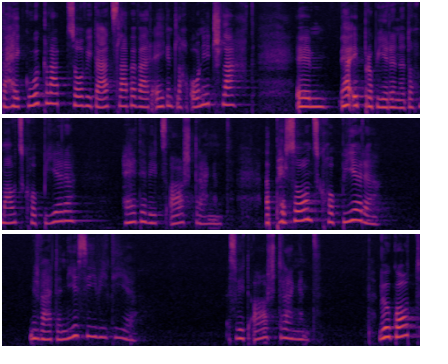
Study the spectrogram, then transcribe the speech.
der hat gut gelebt, so wie der zu leben wäre eigentlich auch nicht schlecht. Ähm, ja, ich probiere ihn doch mal zu kopieren. Hey, dann wird es anstrengend. Eine Person zu kopieren, wir werden nie sein wie die. Es wird anstrengend. Weil Gott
